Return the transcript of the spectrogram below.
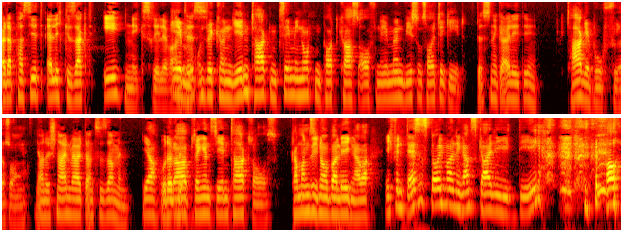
weil da passiert ehrlich gesagt eh nichts Eben, Relevantes. und wir können jeden Tag einen 10-Minuten-Podcast aufnehmen, wie es uns heute geht. das ist eine geile Idee. Tagebuchführung. Ja, und das schneiden wir halt dann zusammen. Ja, Oder oder, bringen es jeden Tag raus. Kann man sich noch überlegen, aber ich finde, das ist, glaube ich, mal eine ganz geile Idee. auch,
